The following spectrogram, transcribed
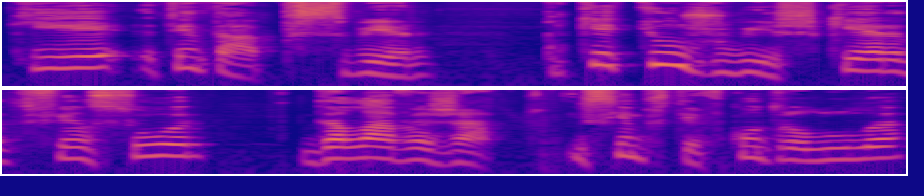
que é tentar perceber porque é que um juiz que era defensor da Lava Jato e sempre esteve contra Lula,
